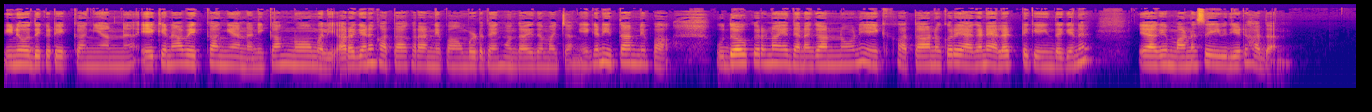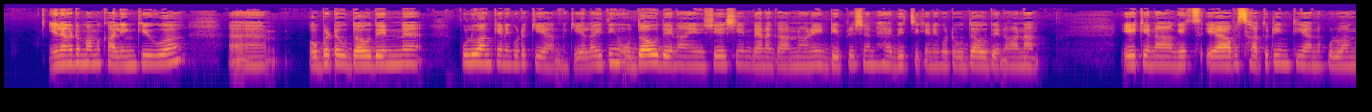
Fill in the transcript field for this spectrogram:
විනෝදයකට එක්කන් යන්න. ඒ කෙනාව එක්කන් යන්න. නිකන් නෝමලි. අරගෙන කතා කරන්න එපා. උඹට දැන් හොඳයිද මචං? ඒ ගැන හිතන්න එපා. උදව් කරන අය දැනගන්න ඕනේ. ඒක කතා නොකර එයා ගැන ඇලර්ට් එකේ ඉඳගෙන එයාගේ මනස ඒ විදිහට හදන්න. ඊළඟට මම කලින් කිව්වා ඔබට උදව් දෙන්න පුළුවන් කෙනෙකුට කියන්න කියලා. ඉතින් උදව් දෙන අය විශේෂයෙන් දැනගන්න ඕනේ ડિප්‍රෙෂන් හැදිච්ච කෙනෙකුට උදව් දෙනවා නම් ඒ කෙනාගේ එයාව සතුටින් තියන්න පුළුවන්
